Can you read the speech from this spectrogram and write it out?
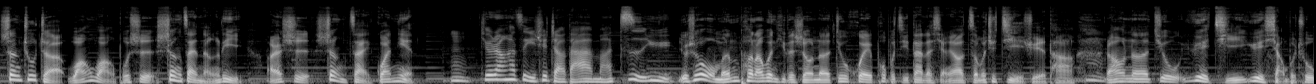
胜出者往往不是胜在能力，而是胜在观念。嗯，就让他自己去找答案嘛，自愈。有时候我们碰到问题的时候呢，就会迫不及待的想要怎么去解决它，嗯然后呢，就越急越想不出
